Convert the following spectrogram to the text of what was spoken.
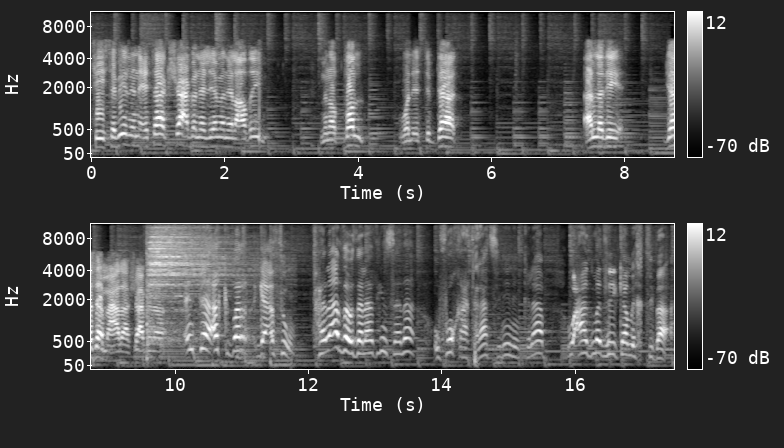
في سبيل انعتاق شعبنا اليمني العظيم من الظلم والاستبداد الذي جثم على شعبنا. أنت أكبر قاثوم 33 سنة وفوقها ثلاث سنين انقلاب وعاد ما ادري كم اختباء.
